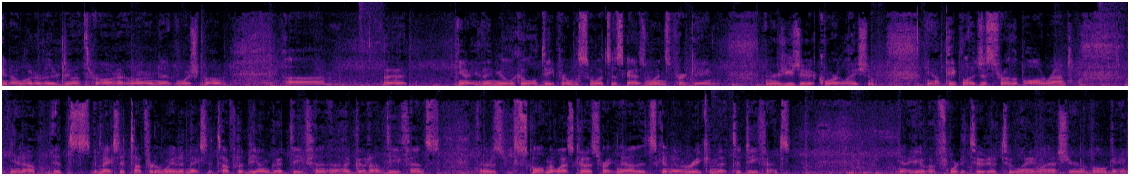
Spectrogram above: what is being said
you know, whatever they're doing, throwing it, running it, wishbone. Um, but you know, then you look a little deeper. So what's this guy's wins per game? And there's usually a correlation. You know, people that just throw the ball around, you know, it's it makes it tougher to win. It makes it tougher to be on good defense, uh, good on defense. There's a school on the West Coast right now that's going to recommit to defense. You know, you have a 42 to Tulane last year in a bowl game.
